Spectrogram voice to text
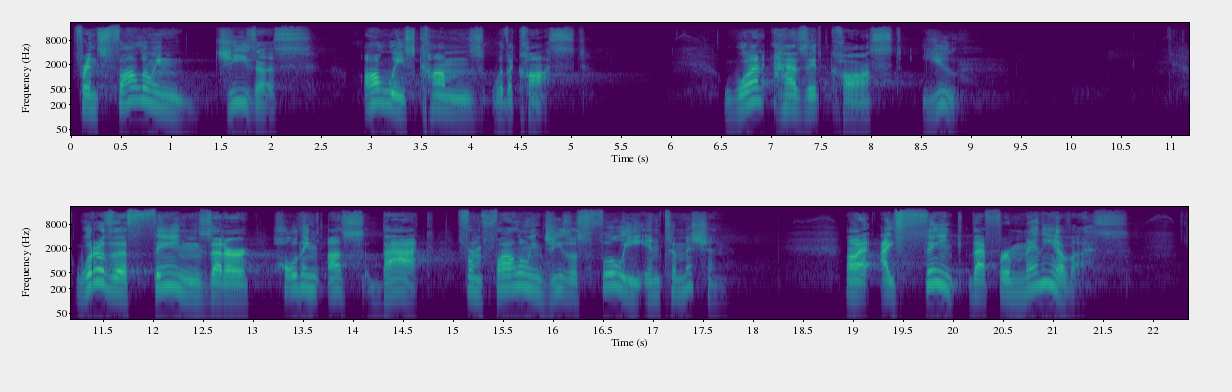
Friends, following Jesus always comes with a cost. What has it cost you? What are the things that are holding us back from following Jesus fully into mission? Now, I think that for many of us,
